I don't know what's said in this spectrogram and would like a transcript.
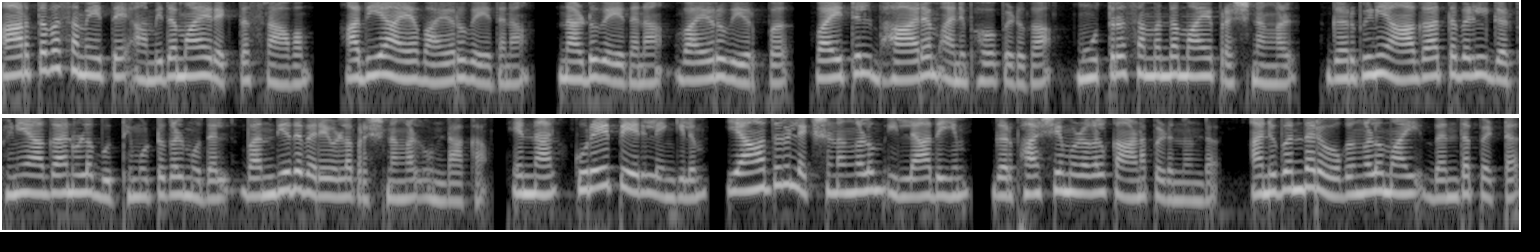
ആർത്തവ സമയത്തെ അമിതമായ രക്തസ്രാവം അതിയായ വയറുവേദന നടുവേദന വയറുവീർപ്പ് വയറ്റിൽ ഭാരം അനുഭവപ്പെടുക മൂത്രസംബന്ധമായ പ്രശ്നങ്ങൾ ഗർഭിണിയാകാത്തവരിൽ ഗർഭിണിയാകാനുള്ള ബുദ്ധിമുട്ടുകൾ മുതൽ വന്ധ്യത വരെയുള്ള പ്രശ്നങ്ങൾ ഉണ്ടാക്കാം. എന്നാൽ കുറെ പേരിലെങ്കിലും യാതൊരു ലക്ഷണങ്ങളും ഇല്ലാതെയും ഗർഭാശയമുഴകൾ കാണപ്പെടുന്നുണ്ട്. അനുബന്ധ രോഗങ്ങളുമായി ബന്ധപ്പെട്ട്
